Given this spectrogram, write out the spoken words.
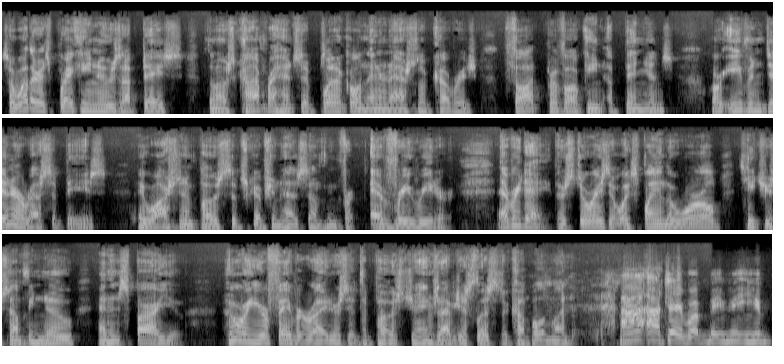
So whether it's breaking news updates, the most comprehensive political and international coverage, thought-provoking opinions, or even dinner recipes, a Washington Post subscription has something for every reader. Every day, there's stories that will explain the world, teach you something new, and inspire you. Who are your favorite writers at the Post, James? I've just listed a couple of mine. I, will tell you what, you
